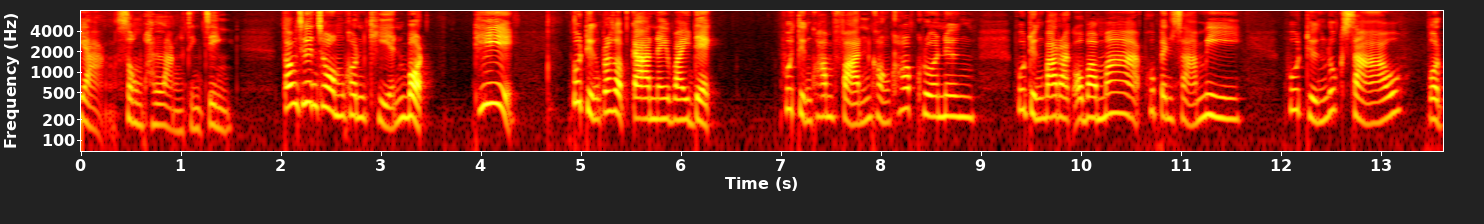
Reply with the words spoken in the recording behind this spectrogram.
อย่างทรงพลังจริง ๆ ต้องชื่นชมคนเขียนบทที่ พูดถึงประสบการณ์ในวัยเด็ก พูดถึงความฝันของครอบครัวหนึ่ง พูดถึงบารักโอบามาผู้เป็นสามี พูดถึงลูกสาว บท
